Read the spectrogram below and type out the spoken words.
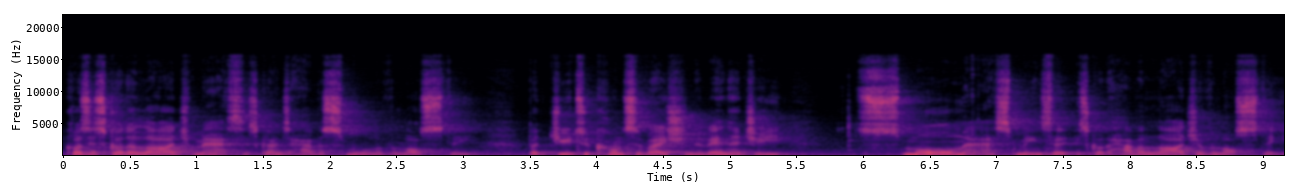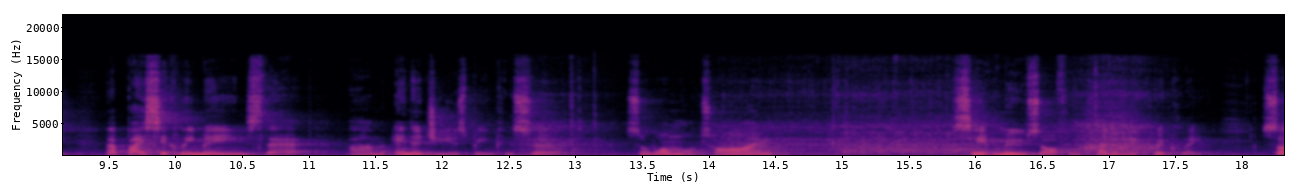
because it's got a large mass, it's going to have a smaller velocity. But due to conservation of energy, small mass means that it's got to have a larger velocity. That basically means that um, energy is being conserved. So one more time, see it moves off incredibly quickly. So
